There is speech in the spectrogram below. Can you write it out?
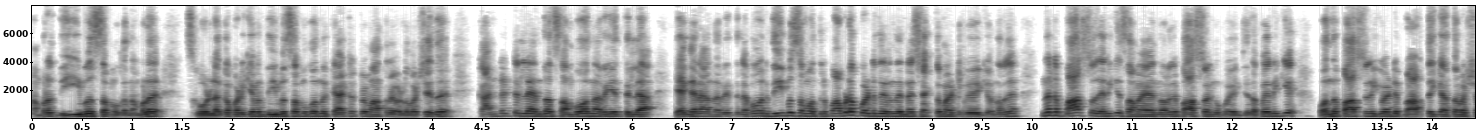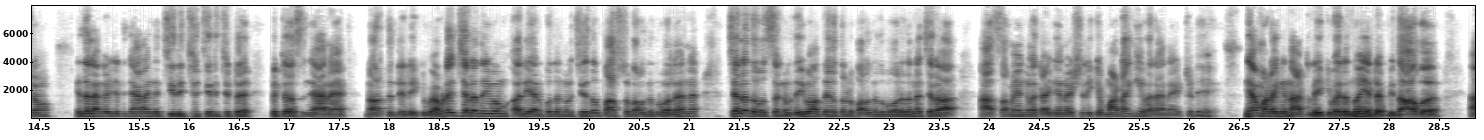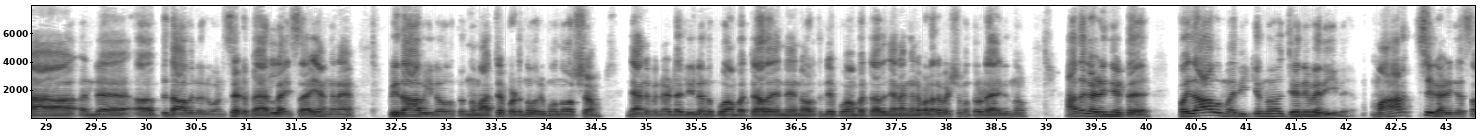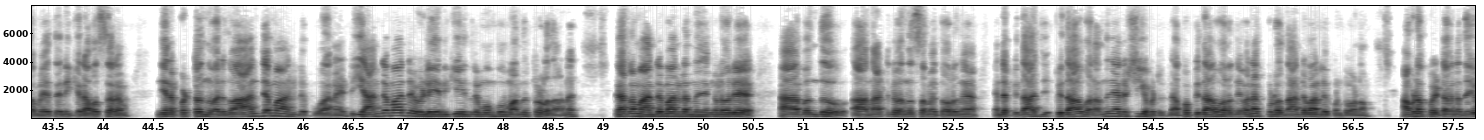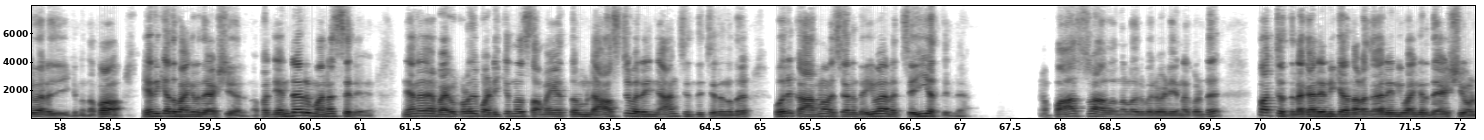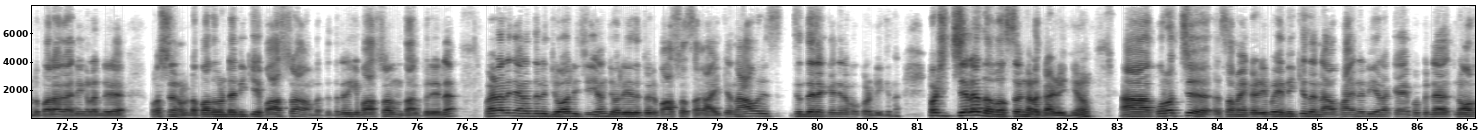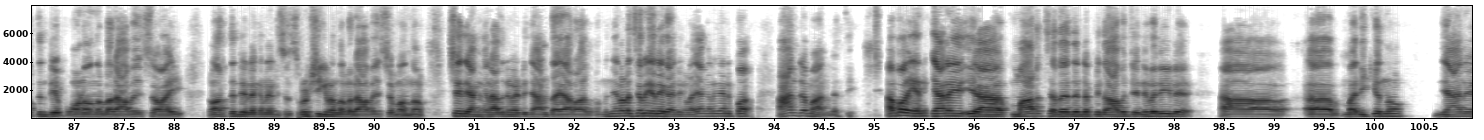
നമ്മുടെ ദ്വീപ് സമൂഹം നമ്മൾ സ്കൂളിലൊക്കെ പഠിക്കുമ്പോൾ ദ്വീപ് സമൂഹം ഒന്ന് കേട്ടിട്ട് മാത്രമേ ഉള്ളൂ. പക്ഷെ ഇത് കണ്ടിട്ടില്ല എന്താ സംഭവം എന്ന് അറിയത്തില്ല എങ്ങനെയാണെന്ന് അറിയത്തില്ല. അപ്പോൾ ഒരു ദ്വീപ് സമൂഹത്തിൽ ഇപ്പൊ അവിടെ പോയിട്ട് ഇരുന്ന് എന്നെ ശക്തമായിട്ട് ഉപയോഗിക്കും എന്ന് പറഞ്ഞാൽ എന്നിട്ട് പാസ്റ്റർ എനിക്ക് സമയം എന്ന് പറഞ്ഞ് പാസ്റ്റർ അങ്ങ് പോവുകയും ചെയ്തു. അപ്പൊ എനിക്ക് ഒന്ന് പാസ്റ്റർ എനിക്ക് വേണ്ടി പ്രാർത്ഥിക്കാത്ത വിഷമം. ഇതെല്ലാം കഴിഞ്ഞിട്ട് ഞാൻ അങ്ങ് ചിരിച്ച് ചിരിച്ചിട്ട് പിറ്റേ ദിവസം ഞാൻ നോർത്ത് ഇന്ത്യയിലേക്ക് പോയി. അവിടെ ചില ദൈവം വലിയ അത്ഭുതങ്ങൾ ചെയ്തു. പാസ്റ്റർ പറഞ്ഞതുപോലെ തന്നെ ചില ദിവസങ്ങൾ ദൈവം അദ്ദേഹത്തോട് പറഞ്ഞതുപോലെ തന്നെ ചില ആ സമയങ്ങൾ കഴിഞ്ഞതിന് ശേഷം എനിക്ക് മടങ്ങി വരാനായിട്ടിടയായി. ഞാൻ മടങ്ങി നാട്ടിലേക്ക് വരുന്നു. എന്റെ പിതാവ് ആ, പിതാവിന് ഒരു വൺ സൈഡ് പാരലൈസ് ആയി. അങ്ങനെ പിതാവ് ഈ ലോകത്ത് നിന്ന് മാറ്റപ്പെടുന്നു. ഒരു മൂന്ന് വർഷം ഞാൻ പിന്നെ ഡൽഹിയിൽ നിന്ന് പോകാൻ പറ്റാതെ എന്നെ നോർത്ത് ഇന്ത്യയിൽ പോകാൻ പറ്റാതെ ഞാൻ അങ്ങനെ വളരെ വിഷമത്തോടെ ആയിരുന്നു. അത് കഴിഞ്ഞിട്ട് പിതാവ് മരിക്കുന്നു ജനുവരിയിൽ മാർച്ച് കഴിഞ്ഞ സമയത്ത് എനിക്കൊരു അവസരം ഇങ്ങനെ പെട്ടെന്ന് വരുന്നു. ആൻഡമാനിൽ പോകാനായിട്ട് ഈ ആൻഡമാന്റെ വിളി എനിക്ക് ഇതിനു മുമ്പ് വന്നിട്ടുള്ളതാണ്. കാരണം ആൻഡമാനിൽ നിന്ന് ഞങ്ങളുടെ ഒരു ബന്ധു ആ നാട്ടിൽ വന്ന സമയത്ത് പറഞ്ഞ് എന്റെ പിതാ പിതാവ് പറഞ്ഞു അന്ന് ഞാൻ രക്ഷിക്കപ്പെട്ടില്ല അപ്പൊ പിതാവ് പറഞ്ഞു ഇവനെ കൂടെ ഒന്ന് ആൻഡമാനിൽ കൊണ്ടുപോകണം. അവിടെ പോയിട്ട് അവനെ ദൈവം ചെയ്യിക്കുന്നത് അപ്പൊ എനിക്കത് ഭയങ്കര ദേഷ്യമായിരുന്നു. അപ്പൊ എന്റെ ഒരു മനസ്സിൽ ഞാൻ ബൈബിൾ കോളേജ് പഠിക്കുന്ന സമയത്തും ലാസ്റ്റ് വരെ ഞാൻ ചിന്തിച്ചിരുന്നത് ഒരു കാരണവശാലും ദൈവാല ചെയ്യത്തില്ല. പാസ്റ്റർ ആവുക എന്നുള്ള ഒരു പരിപാടി എന്നെ കൊണ്ട് പറ്റത്തില്ല. കാര്യം എനിക്ക് അത് നടക്കാം കാര്യം എനിക്ക് ഭയങ്കര ദേഷ്യമുണ്ട്. പല കാര്യങ്ങൾ എന്റെ പ്രശ്നങ്ങളുണ്ട്. അപ്പൊ അതുകൊണ്ട് എനിക്ക് പാസ്റ്റർ ആവാൻ പറ്റത്തില്ല. എനിക്ക് പാസ്റ്റർ ആവുന്ന താല്പര്യമില്ല. വേണമെങ്കിൽ ഞാൻ എന്തെങ്കിലും ജോലി ചെയ്യാം. ജോലി ചെയ്തിട്ട് ഒരു പാസ്റ്റർ സഹായിക്കാം. ആ ഒരു ചിന്തയിലേക്ക് ഞാൻ പൊയ്ക്കൊണ്ടിരിക്കുന്നത് പക്ഷെ ചില ദിവസങ്ങൾ കഴിഞ്ഞു കുറച്ച് സമയം കഴിയുമ്പോൾ എനിക്ക് തന്നെ ഫൈനൽ ഇയർ ഒക്കെ ആയപ്പോൾ പിന്നെ നോർത്ത് ഇന്ത്യ പോകണം ഒരു ആവേശമായി നോർത്ത് ഇന്ത്യയിൽ എങ്ങനെ ശുശ്രൂഷിക്കണം എന്നുള്ള ഒരു ആവേശം വന്നു. ശരി അങ്ങനെ അതിനുവേണ്ടി ഞാൻ തയ്യാറാകുന്നു. ഞങ്ങളുടെ ചെറിയ ചെറിയ കാര്യങ്ങളായി. അങ്ങനെ ഞാനിപ്പോൾ ആൻഡമാനിലെത്തി. അപ്പൊ എനി- ഞാൻ മാർച്ച് അതായത് എന്റെ പിതാവ് ജനുവരിയിൽ മരിക്കുന്നു. ഞാൻ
